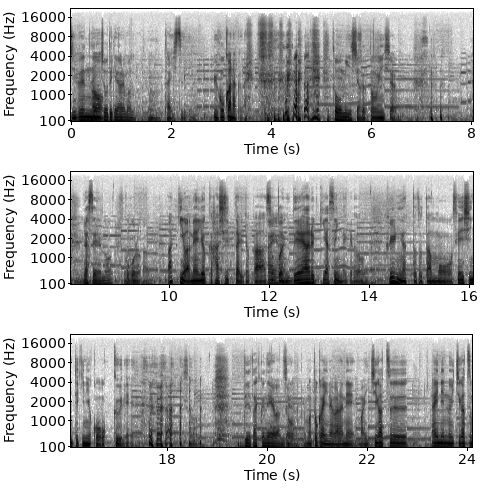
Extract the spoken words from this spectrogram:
自分の体調的なあれもあるのうん、体質的な。動かなくなる。冬眠しちゃうそう冬眠しちゃう。野生の心が、秋はねよく走ったりとかいはい。外に出歩きやすいんだけど、冬になった途端もう精神的にこう億劫で。そう出たくねえわみたそいう。な、まあ、とか言いながらね、まあ、1月来年の1月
